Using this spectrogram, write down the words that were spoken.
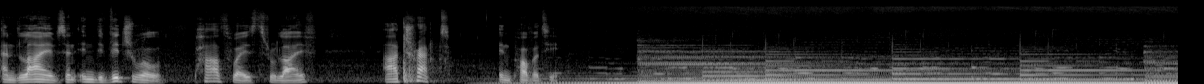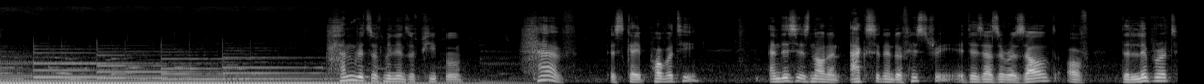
and lives and individual pathways through life are trapped in poverty. Hundreds of millions of people have escaped poverty, and this is not an accident of history. It is as a result of deliberate,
